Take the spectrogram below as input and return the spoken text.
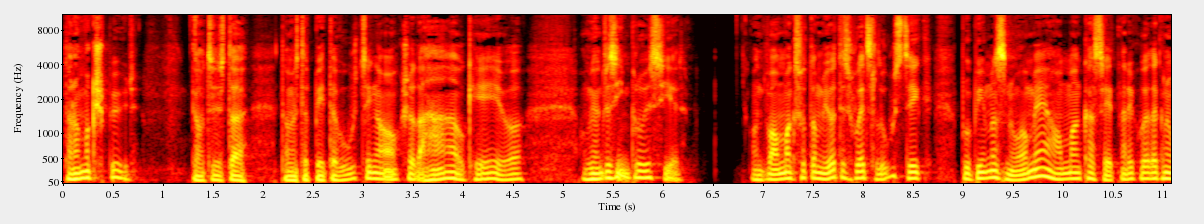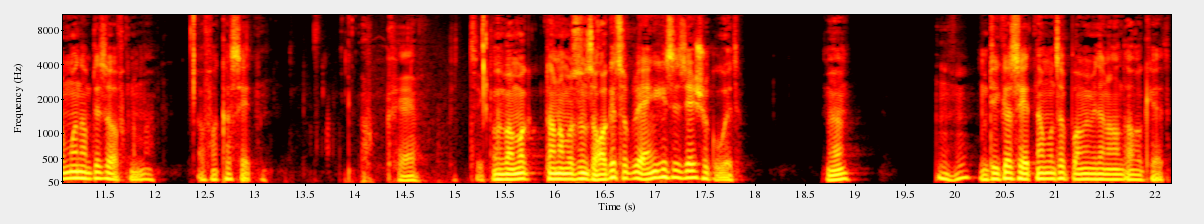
Dann haben wir gespielt. Da hat sich der, da haben der Peter Wustinger angeschaut, aha, okay, ja. Und wir haben das improvisiert. Und wenn wir gesagt haben, ja, das war jetzt lustig, probieren wir es noch einmal, haben wir einen Kassettenrekorder genommen und haben das aufgenommen. Auf einer Kassetten. Okay, witzig. Und wenn wir, dann haben wir es uns angezogen, weil eigentlich ist es eh schon gut. Ja? Mhm. Und die Kassetten haben uns ein paar Mal miteinander angehört.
